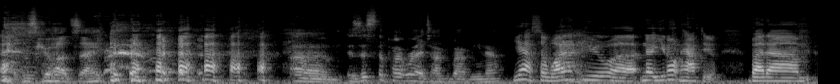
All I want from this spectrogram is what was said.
I'll just go outside. um, is this the part where I talk about me now? yeah, so why don't you? Uh, no, you don't have to. But um,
